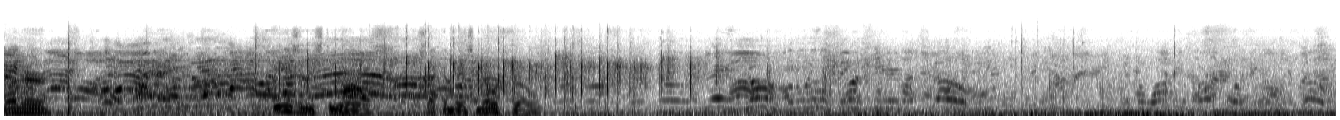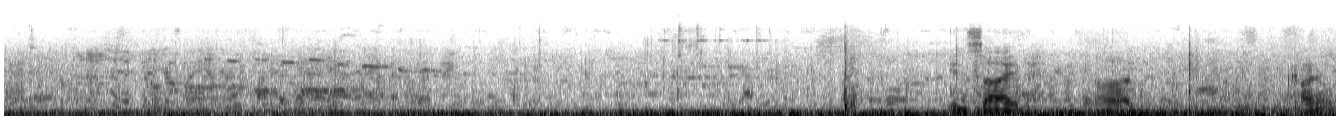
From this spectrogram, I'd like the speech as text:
Runner easily steals second base, no throw. Inside on Kyle.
